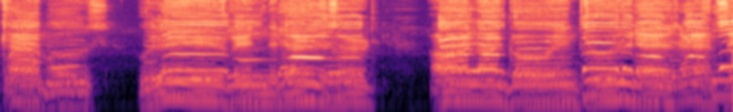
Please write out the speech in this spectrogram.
camels who live in the desert are not going to the desert.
